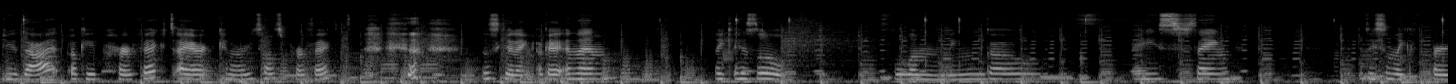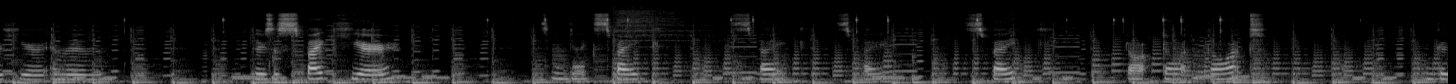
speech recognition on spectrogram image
do that. Okay, perfect. I can already tell it's perfect. Just kidding. Okay, and then like his little flamingo face thing. do some like fur here, and then there's a spike here. So I'm gonna do like spike, spike, spike, spike, dot, dot, dot. And go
